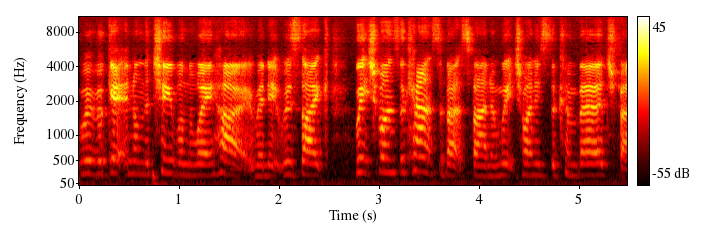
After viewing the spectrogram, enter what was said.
we were getting on the tube on the way home, and it was like, which one's the Cancer Bats fan and which one is the Converge fan?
